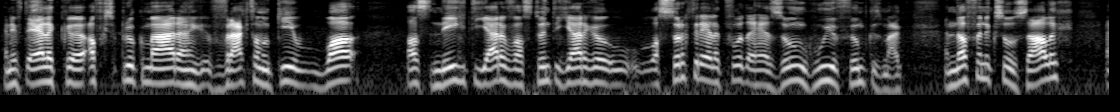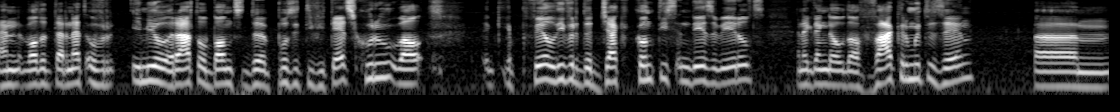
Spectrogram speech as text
en heeft eigenlijk eh, afgesproken met haar en gevraagd van oké, wat als 19-jarige of als 20-jarige, wat zorgt er eigenlijk voor dat hij zo'n goede filmpjes maakt? En dat vind ik zo zalig. En we hadden het daarnet over Emiel Ratelband, de positiviteitsgoeroe. Wel, ik heb veel liever de Jack Conti's in deze wereld. En ik denk dat we dat vaker moeten zijn. Ehm, eh,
